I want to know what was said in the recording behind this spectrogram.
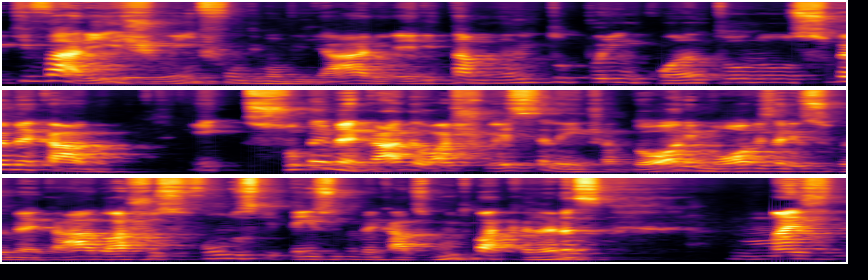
É que varejo em fundo imobiliário, ele está muito, por enquanto, no supermercado. E supermercado eu acho excelente. Adoro imóveis ali de supermercado. Acho os fundos que tem supermercados muito bacanas. Mas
